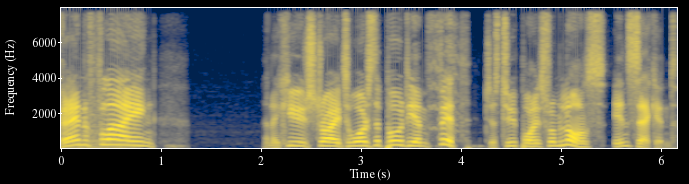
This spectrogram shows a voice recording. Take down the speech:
Rennes flying and a huge stride towards the podium, fifth, just two points from Lens in second.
